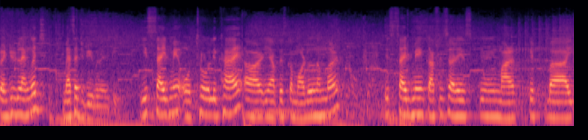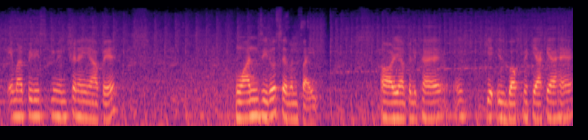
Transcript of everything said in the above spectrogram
22 लैंग्वेज मैसेज ड्यूरेबिलिटी इस साइड में ओथो लिखा है और यहाँ पे इसका मॉडल नंबर इस साइड में काफ़ी सारे इसकी market by M R P इसकी मेंशन है यहाँ पे। 1075 और यहाँ पे लिखा है कि इस बॉक्स में क्या क्या है।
